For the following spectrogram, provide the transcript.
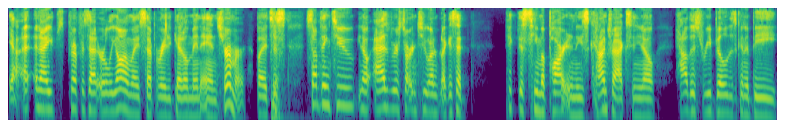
Yeah, and I prefaced that early on when I separated Gettleman and Shurmur. But it's Yeah. just something to, you know, as we were starting to, like I said, pick this team apart in these contracts and, you know, how this rebuild is going to be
